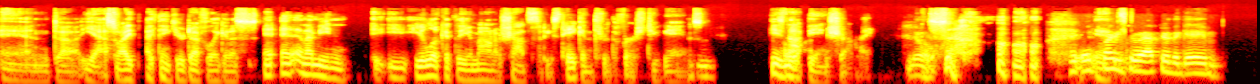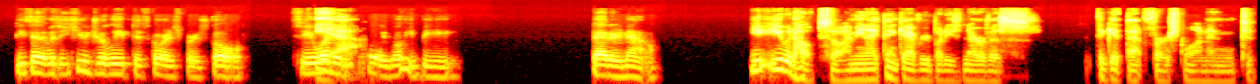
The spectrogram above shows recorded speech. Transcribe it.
And uh, yeah, so I, I think you're definitely going to, and, and, I mean, you, you, look at the amount of shots that he's taken through the first two games. Mm-hmm. He's oh. not being shy. No. So, it's funny too. After the game, he said it was a huge relief to score his first goal. So you wonder, yeah. will he be better now? You you would hope so. I mean, I think everybody's nervous to get that first one, and to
